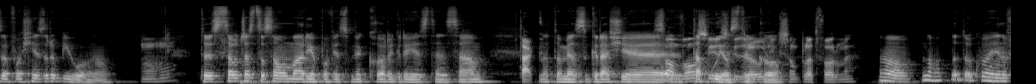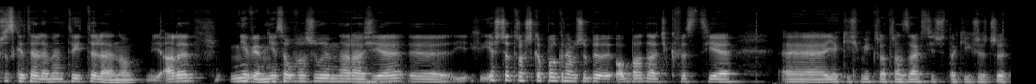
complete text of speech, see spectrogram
tak właśnie zrobiło, no. Mhm. To jest cały czas to samo Mario, powiedzmy, core gry jest ten sam. Tak. Natomiast gra się są wąsy, tapując tylko. Są platformy. No, no, no dokładnie, no wszystkie te elementy i tyle, no. Ale nie wiem, nie zauważyłem na razie. Yy, jeszcze troszkę pogram, żeby obadać kwestie e, jakichś mikrotransakcji czy takich rzeczy,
